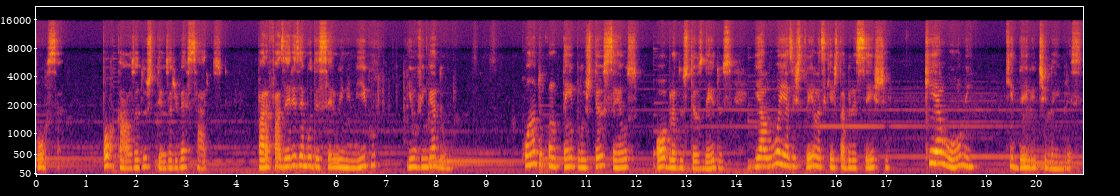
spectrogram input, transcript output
força por causa dos teus adversários, para fazeres emudecer o inimigo e o vingador quando contemplo os teus céus, obra dos teus dedos, e a lua e as estrelas que estabeleceste, que é o homem que dele te lembres,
